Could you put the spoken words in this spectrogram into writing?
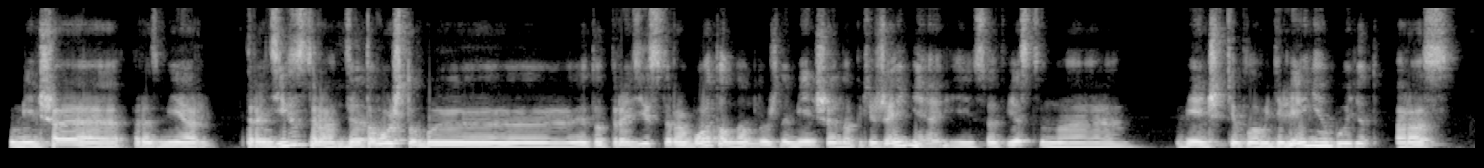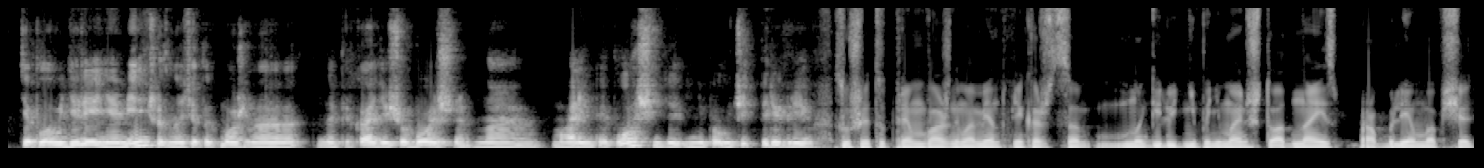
уменьшая размер транзистора. Для того, чтобы этот транзистор работал, нам нужно меньшее напряжение и, соответственно, меньше тепловыделения будет. А раз тепловыделения меньше, значит, их можно напихать еще больше на маленькой площади и не получить перегрев. Слушай, тут прям важный момент. Мне кажется, многие люди не понимают, что одна из проблем вообще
